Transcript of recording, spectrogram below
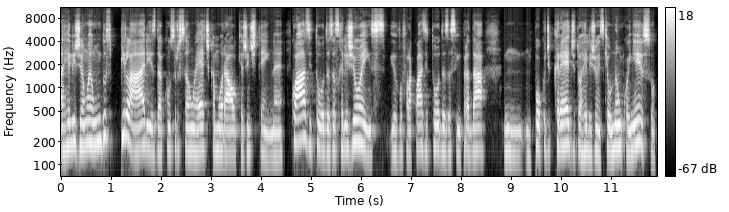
a religião é um dos pilares da construção ética moral que a gente tem, né? Quase todas as religiões, eu vou falar quase todas assim para dar um, um pouco de crédito a religiões que eu não conheço,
